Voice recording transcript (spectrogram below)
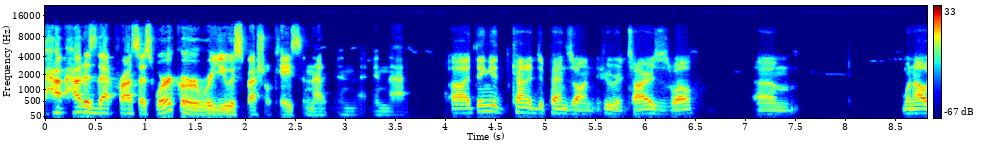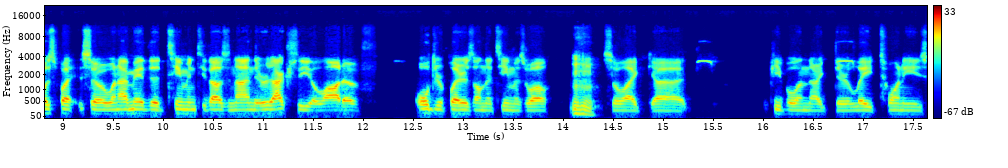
how, how does that process work or were you a special case in that in that, in that? Uh, I think it kind of depends on who retires as well. Um, when I was play, so when I made the team in 2009, there was actually a lot of older players on the team as well. Mhm. So like uh, people in like their late 20s,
